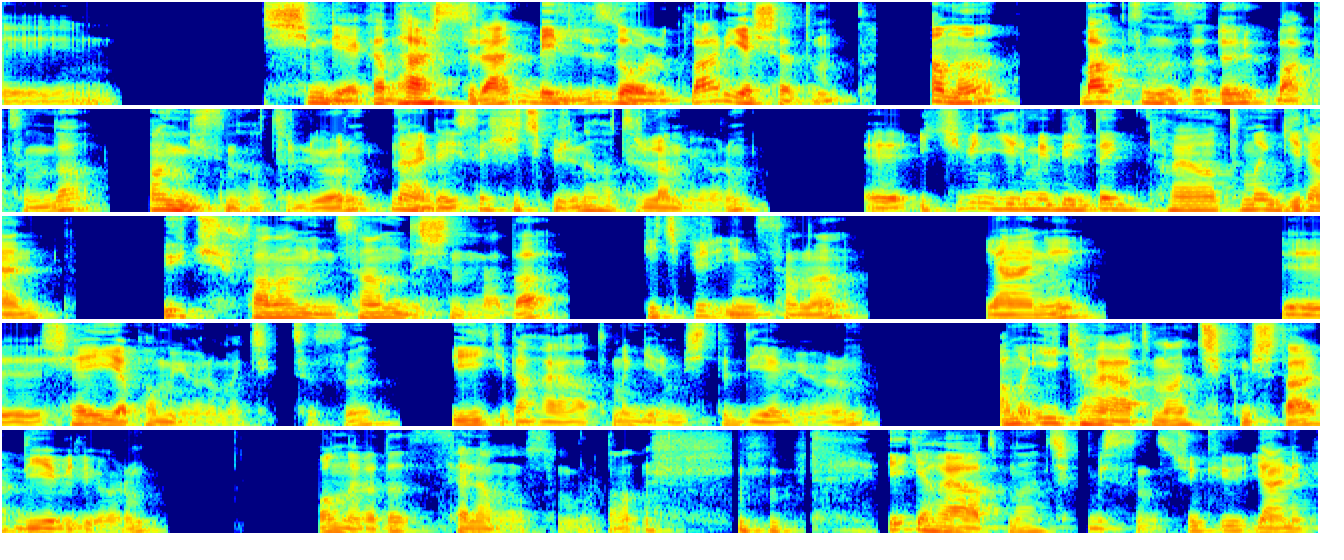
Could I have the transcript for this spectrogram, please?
şimdiye kadar süren belirli zorluklar yaşadım. Ama baktığınızda dönüp baktığımda hangisini hatırlıyorum? Neredeyse hiçbirini hatırlamıyorum. E, 2021'de hayatıma giren 3 falan insan dışında da hiçbir insana yani şey yapamıyorum açıkçası. İyi ki de hayatıma girmişti diyemiyorum. Ama iyi ki hayatımdan çıkmışlar diyebiliyorum. Onlara da selam olsun buradan. İyi ki hayatımdan çıkmışsınız. Çünkü yani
